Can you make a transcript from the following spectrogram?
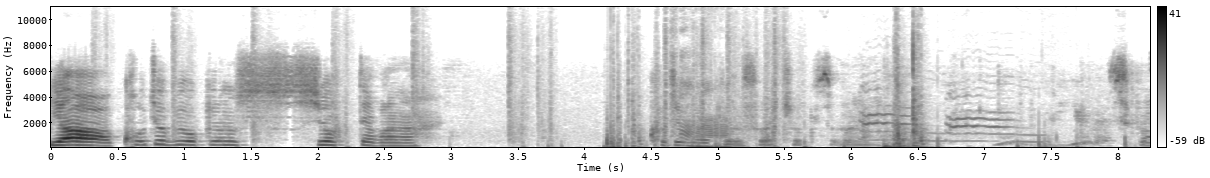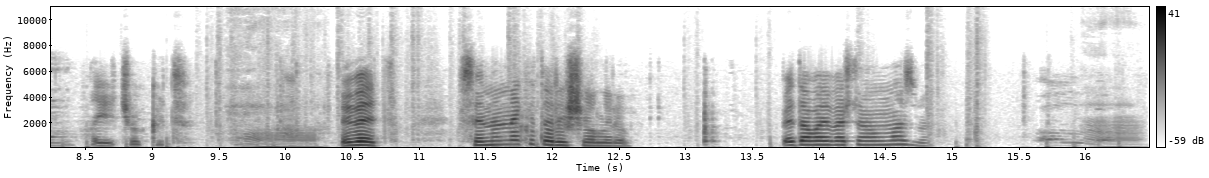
Ya koca bir okyanus yok de bana. Koca bir okyanus var çok güzel. Spam. Hayır çok kötü. Evet. Senin ne kadar eşyalarım? Bedavaya versen olmaz mı? Allah.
